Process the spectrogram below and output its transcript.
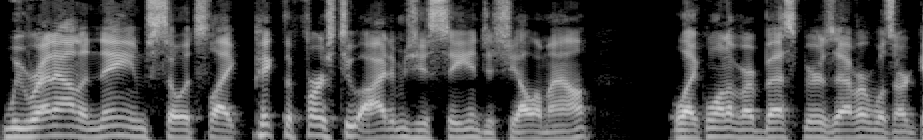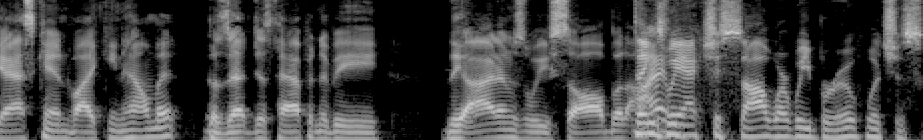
We ran out of names, so it's like pick the first two items you see and just yell them out. Like one of our best beers ever was our gas can Viking helmet because that just happened to be the items we saw. But Things I'm, we actually saw where we brew, which is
